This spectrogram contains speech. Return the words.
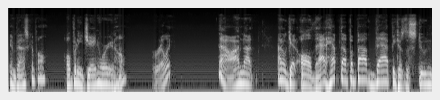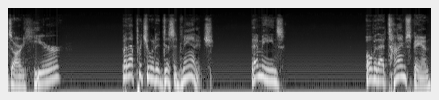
in basketball, opening January at home? Really? Now, I'm not, I don't get all that hepped up about that because the students aren't here, but that puts you at a disadvantage. That means over that time span,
